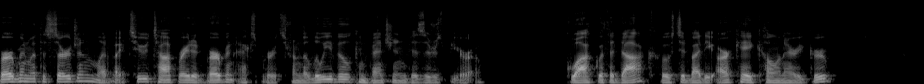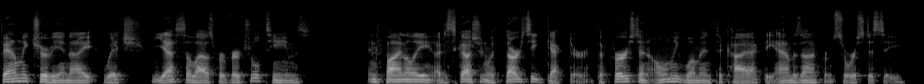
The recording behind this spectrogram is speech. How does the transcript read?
Bourbon with a Surgeon, led by two top rated bourbon experts from the Louisville Convention Visitors Bureau. Guac with a Doc, hosted by the RK Culinary Group. Family Trivia Night, which, yes, allows for virtual teams, and finally, a discussion with Darcy Gaechter, the first and only woman to kayak the Amazon from source to sea.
